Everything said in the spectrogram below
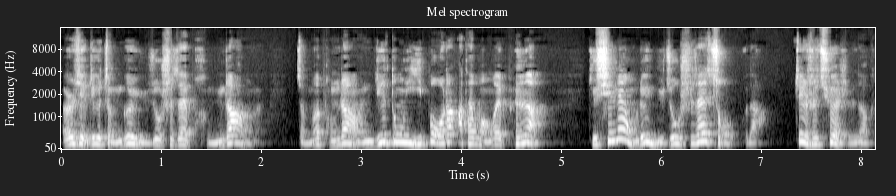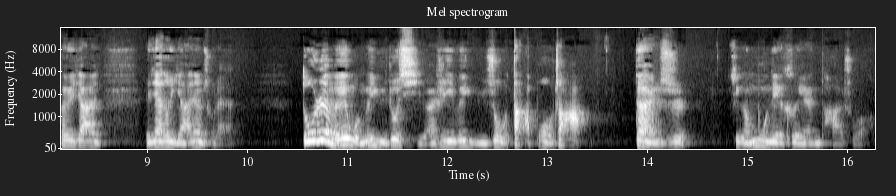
而且这个整个宇宙是在膨胀的，怎么膨胀？你这个东西一爆炸，它往外喷啊。就现在我们这个宇宙是在走的，这个是确实的，科学家人家都研究出来了，都认为我们宇宙起源是因为宇宙大爆炸。但是这个穆内赫言他说。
